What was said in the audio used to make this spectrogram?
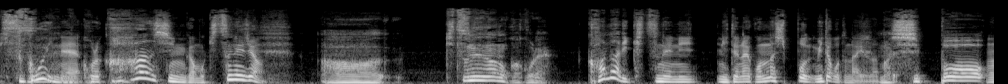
すごいね。これ、下半身がもうキツネじゃん。ああ、狐なのか、これ。かなりキツネに似てない？こんな尻尾見たことないよ。だってまあ、尻尾、う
